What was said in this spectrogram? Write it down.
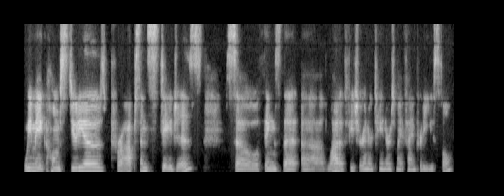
We make home studios, props, and stages. So things that a lot of feature entertainers might find pretty useful.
